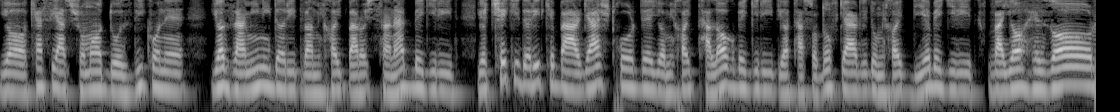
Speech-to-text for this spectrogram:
یا کسی از شما دزدی کنه یا زمینی دارید و می‌خواید براش سند بگیرید یا چکی دارید که برگشت خورده یا می‌خواید طلاق بگیرید یا تصادف کردید و می‌خواید دیه بگیرید و یا هزار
